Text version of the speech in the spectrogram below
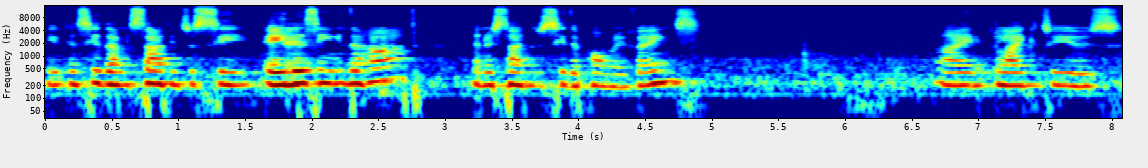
you can see that I'm starting to see aliasing in the heart, and we're starting to see the pulmonary veins. I like to use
